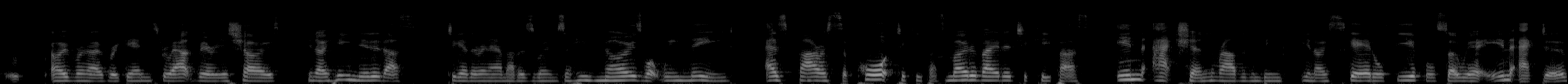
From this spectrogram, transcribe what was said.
over and over again throughout various shows, you know, he knitted us together in our mother's womb, so he knows what we need as far as support to keep us motivated, to keep us in action rather than being, you know, scared or fearful, so we're inactive.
